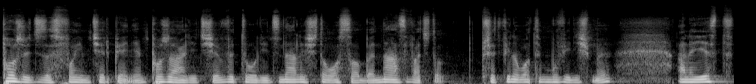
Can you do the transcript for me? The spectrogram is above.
pożyć ze swoim cierpieniem, pożalić się, wytulić, znaleźć tą osobę, nazwać to. Przed chwilą o tym mówiliśmy, ale jest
